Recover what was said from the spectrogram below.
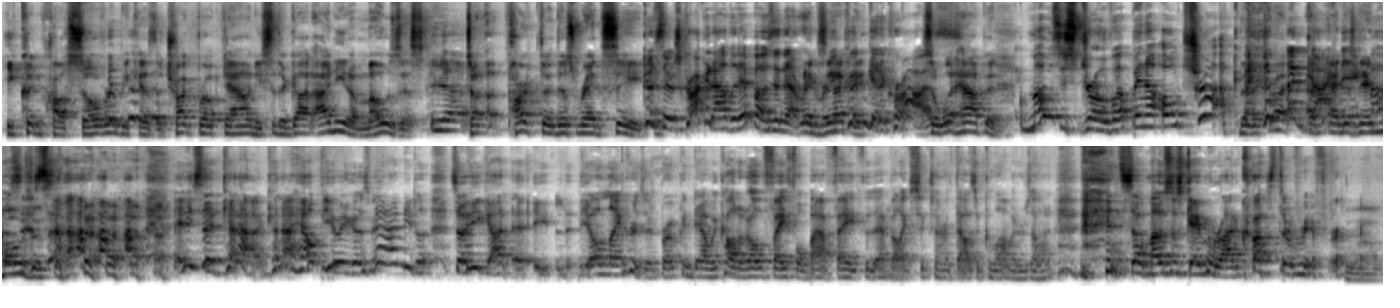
He couldn't cross over because the truck broke down. He said, "There, God, I need a Moses Yeah. to uh, part this Red Sea." Because there's crocodile that hippos in that river. He couldn't get across. So what happened? Moses drove up in an old truck. That's right, and, and his name Moses. and he said, "Can I can I help you?" And he goes, "Man, I need to." So he got uh, he, the old Cruiser had broken down. We called it Old Faithful by faith because had about like six hundred thousand kilometers on it. and so Moses gave him a ride across the river.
